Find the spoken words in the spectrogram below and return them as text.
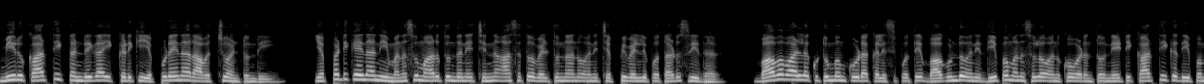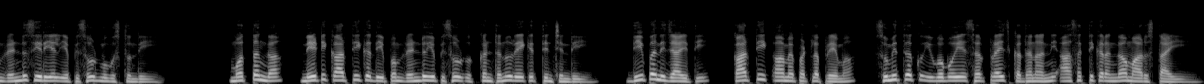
మీరు కార్తీక్ తండ్రిగా ఇక్కడికి ఎప్పుడైనా రావచ్చు అంటుంది. ఎప్పటికైనా నీ మనసు మారుతుందనే చిన్న ఆశతో వెళ్తున్నాను అని చెప్పి వెళ్ళిపోతాడు శ్రీధర్. బావవాళ్ళ కుటుంబం కూడా కలిసిపోతే బాగుండు అని దీప మనసులో అనుకోవడంతో నేటి కార్తీక దీపం రెండు సీరియల్ ఎపిసోడ్ ముగుస్తుంది. మొత్తంగా నేటి కార్తీక దీపం రెండు ఎపిసోడ్ ఉత్కంఠను రేకెత్తించింది. దీప నిజాయితీ కార్తీక్ ఆమె పట్ల ప్రేమ సుమిత్రకు ఇవ్వబోయే సర్ప్రైజ్ కథనాన్ని ఆసక్తికరంగా మారుస్తాయి.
